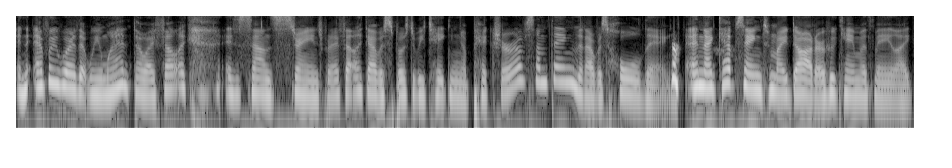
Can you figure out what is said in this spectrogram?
and everywhere that we went, though, I felt like it sounds strange, but I felt like I was supposed to be taking a picture of something that I was holding. and I kept saying to my daughter who came with me, like,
